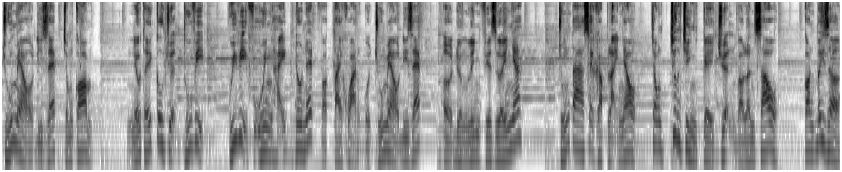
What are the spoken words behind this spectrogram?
chú mèo đi dép.com. Nếu thấy câu chuyện thú vị, quý vị phụ huynh hãy donate vào tài khoản của chú mèo đi dép ở đường link phía dưới nhé. Chúng ta sẽ gặp lại nhau trong chương trình kể chuyện vào lần sau. Còn bây giờ,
